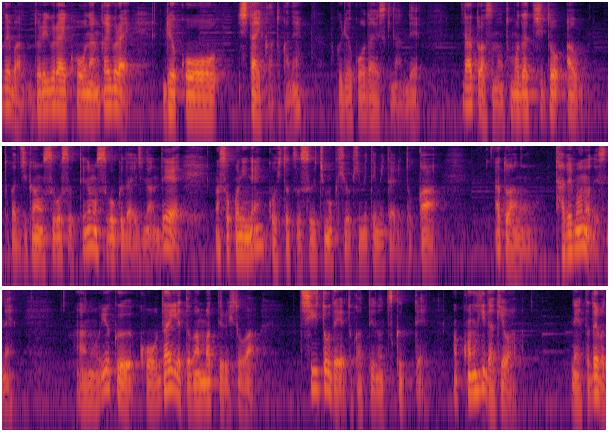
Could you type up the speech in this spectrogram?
例えばどれぐらいこう何回ぐらい旅行したいかとかね僕旅行大好きなんでであとはその友達と会うとか時間を過ごすっていうのもすごく大事なんで、まあ、そこにねこう一つ数値目標を決めてみたりとかあとはあの食べ物ですね。あのよくこうダイエット頑張ってる人がチートデーとかっていうのを作って、まあ、この日だけはね例えば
